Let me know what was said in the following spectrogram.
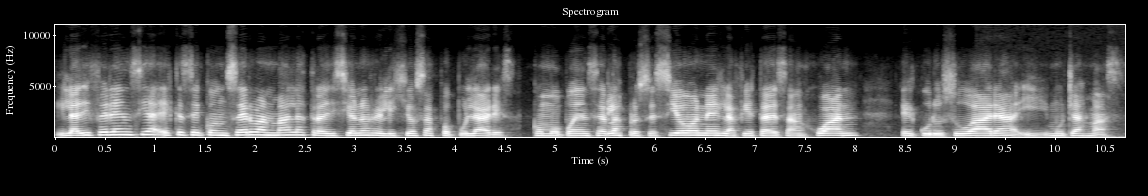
y la diferencia es que se conservan más las tradiciones religiosas populares, como pueden ser las procesiones, la fiesta de San Juan, el curuzuara y muchas más.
